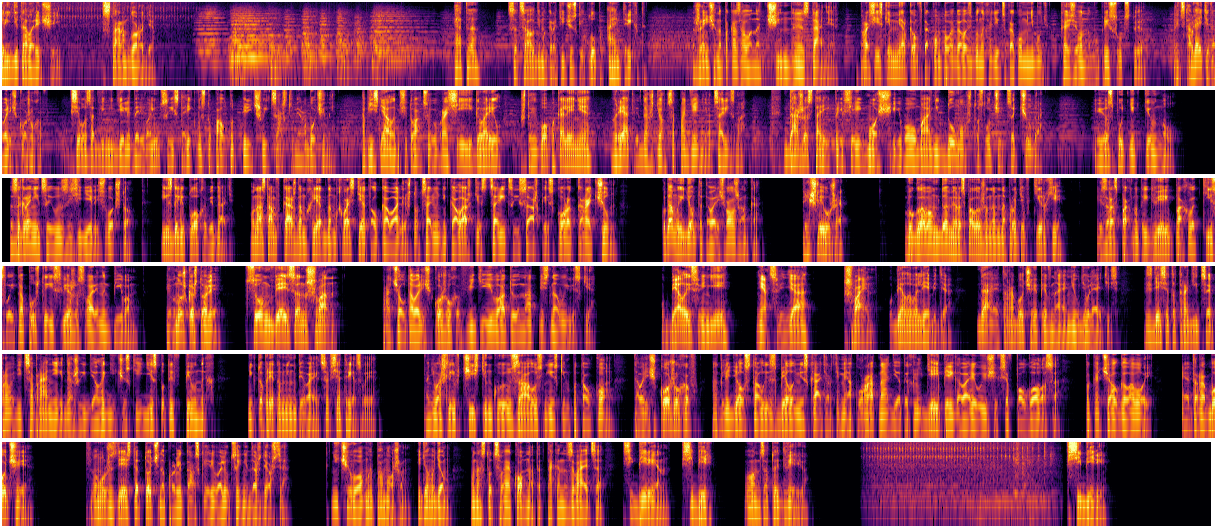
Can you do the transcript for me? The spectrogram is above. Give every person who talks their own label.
Speaker 1: Среди товарищей. В старом городе. Это социал-демократический клуб «Айнтрихт». Женщина показала на чинное здание. По российским меркам в таком полагалось бы находиться какому-нибудь казенному присутствию. Представляете, товарищ Кожухов? Всего за две недели до революции старик выступал тут перед швейцарскими рабочими. Объяснял им ситуацию в России и говорил, что его поколение вряд ли дождется падения царизма. Даже старик при всей мощи его ума не думал, что случится чудо. Ее спутник кивнул. «За границей вы засиделись, вот что. Издали плохо видать. У нас там в каждом хлебном хвосте толковали, что царю Николашке с царицей Сашкой скоро карачун. Куда мы идем-то, товарищ Волжанка?» «Пришли уже». В угловом доме, расположенном напротив кирхи, из распахнутой двери пахло кислой капустой и свежесваренным пивом. «Пивнушка, что ли?» «Цум вейсен шван», — прочел товарищ Кожухов витиеватую надпись на вывеске. «У белой свиньи?» «Нет, свинья. Швайн. У белого лебедя. Да, это рабочая пивная, не удивляйтесь. Здесь это традиция проводить собрания и даже идеологические диспуты в пивных. Никто при этом не напивается, все трезвые». Они вошли в чистенькую залу с низким потолком. Товарищ Кожухов оглядел столы с белыми скатертями, аккуратно одетых людей, переговаривающихся в полголоса. Покачал головой. «Это рабочие?» «Ну уж здесь-то точно пролетарской революции не дождешься». «Ничего, мы поможем. Идем, идем. У нас тут своя комната, так и называется. Сибириен. Сибирь. Вон, за той дверью». В Сибири.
